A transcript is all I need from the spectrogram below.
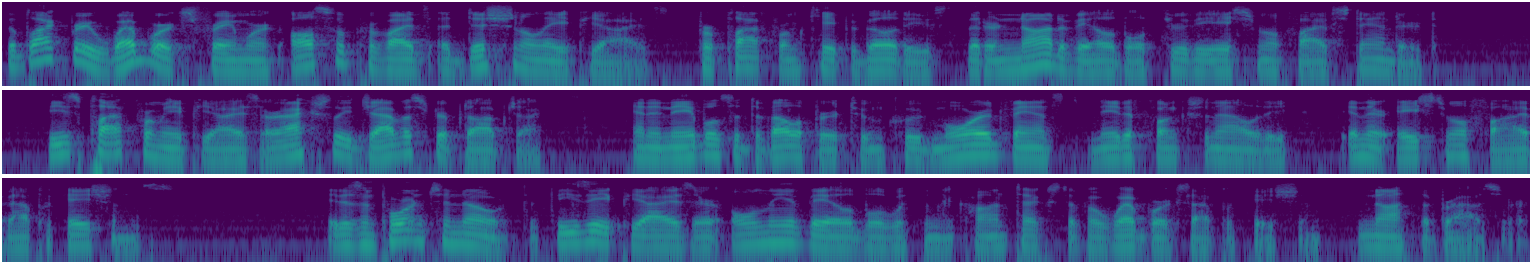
The BlackBerry WebWorks framework also provides additional APIs for platform capabilities that are not available through the HTML5 standard. These platform APIs are actually JavaScript objects and enables a developer to include more advanced native functionality in their HTML5 applications. It is important to note that these APIs are only available within the context of a WebWorks application, not the browser.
